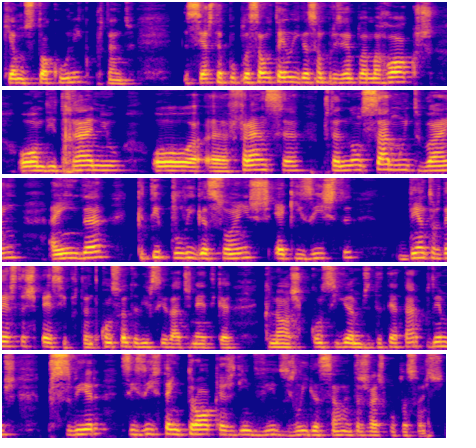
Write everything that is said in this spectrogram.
que é um estoque único, portanto, se esta população tem ligação, por exemplo, a Marrocos ou ao Mediterrâneo ou a França, portanto, não se sabe muito bem ainda que tipo de ligações é que existe dentro desta espécie. Portanto, consoante a diversidade genética que nós consigamos detectar, podemos perceber se existem trocas de indivíduos, ligação entre as várias populações.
